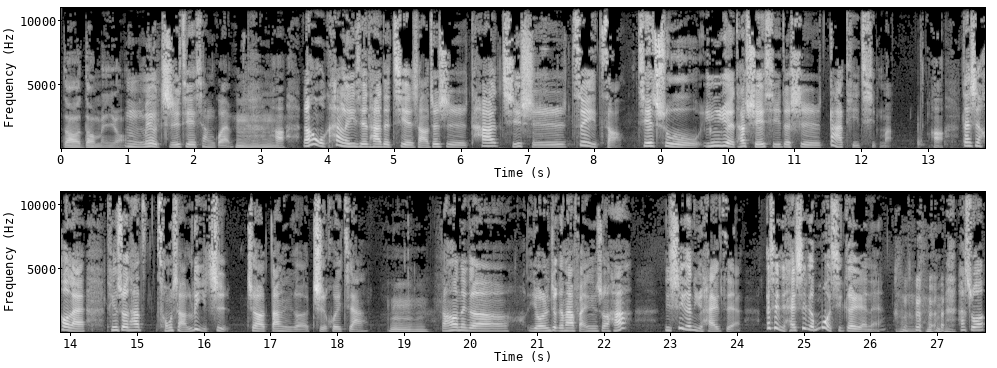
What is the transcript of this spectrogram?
倒倒没有，嗯，没有直接相关。嗯嗯嗯，好，然后我看了一些他的介绍，就是他其实最早接触音乐，他学习的是大提琴嘛，好，但是后来听说他从小立志就要当一个指挥家，嗯嗯嗯，然后那个有人就跟他反映说：“哈，你是一个女孩子，而且你还是个墨西哥人呢。” 他说：“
